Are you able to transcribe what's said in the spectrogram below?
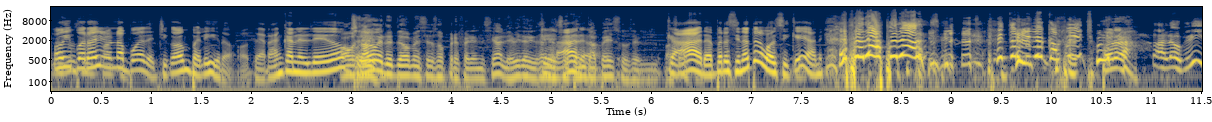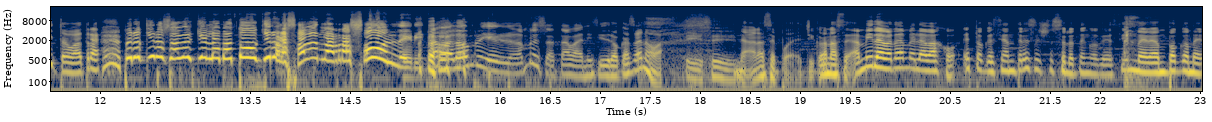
hoy por hoy uno puede, chicos, es un peligro. O te arrancan el dedo. Vamos Sí. a ver que te tomes esos preferenciales, viste que salen Claro. 70 pesos el pasaje. Claro, pero si no te lo bolsiquean. ¡Espera, espera! ¡Que termine el capítulo! Pará. A los gritos va atrás. Pero quiero saber quién la mató, quiero saber la razón, le gritaba el hombre y el hombre ya estaba en Isidro Casanova. Sí, sí. No, no se puede, chicos, no sé. A mí la verdad me la bajo. Esto que sean 13, yo se lo tengo que decir, me da un poco me...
